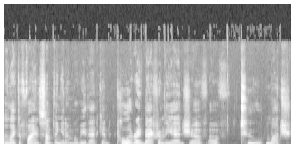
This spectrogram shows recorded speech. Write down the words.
I like to find something in a movie that can pull it right back from the edge of of too much,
